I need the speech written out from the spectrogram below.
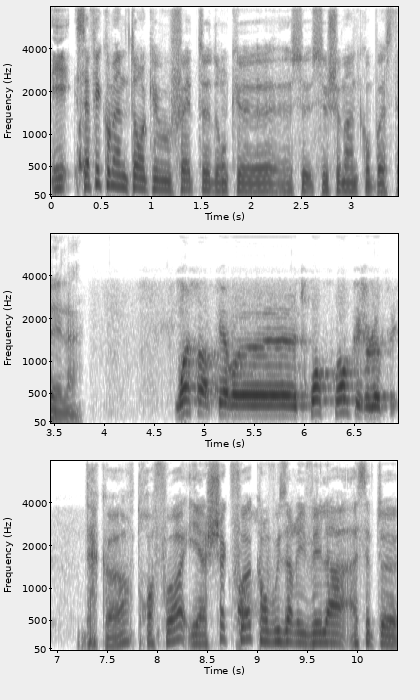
et, ça fait combien de temps que vous faites donc euh, ce, chemin de Compostelle? Moi, ça va faire euh, trois fois que je le fais. D'accord, trois fois. Et à chaque fois, quand vous arrivez là, à cette, euh,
